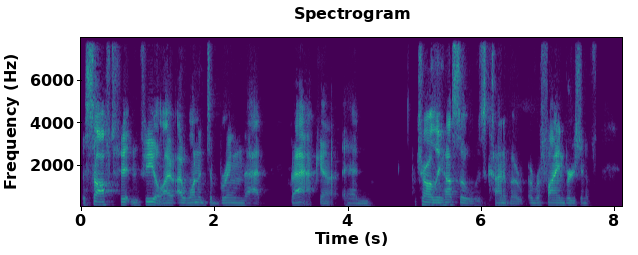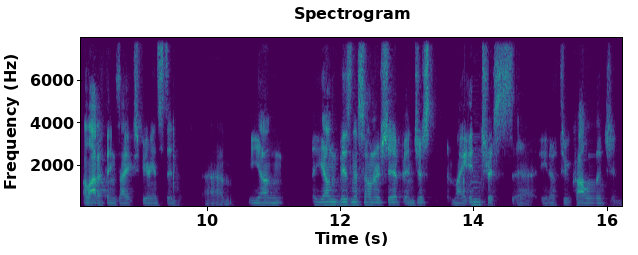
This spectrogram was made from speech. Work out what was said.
the soft fit and feel. I, I wanted to bring that back, uh, and Charlie Hustle was kind of a, a, refined version of a lot of things I experienced in um, young young business ownership and just my interests, uh, you know, through college and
